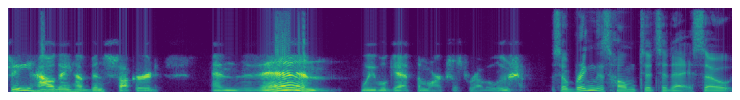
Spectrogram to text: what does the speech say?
see how they have been suckered, and then we will get the Marxist revolution. So bring this home to today. So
